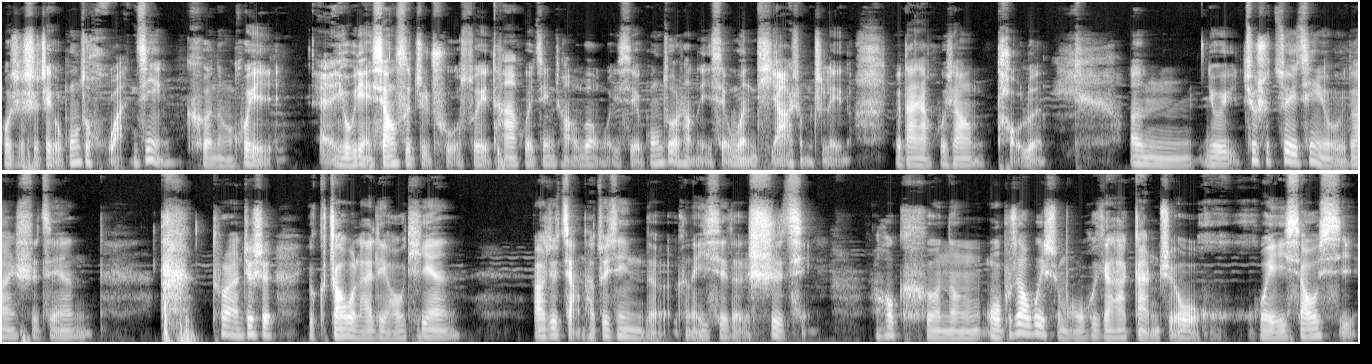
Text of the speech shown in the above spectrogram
或者是这个工作环境可能会呃有点相似之处，所以他会经常问我一些工作上的一些问题啊什么之类的，就大家互相讨论。嗯，有就是最近有一段时间，他 突然就是有找我来聊天，然后就讲他最近的可能一些的事情，然后可能我不知道为什么我会给他感觉我回消息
